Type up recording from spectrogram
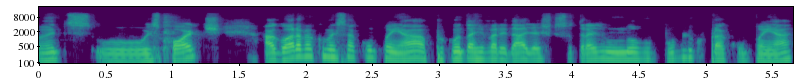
antes o esporte, agora vai começar a acompanhar por conta da rivalidade. Acho que isso traz um novo público para acompanhar.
